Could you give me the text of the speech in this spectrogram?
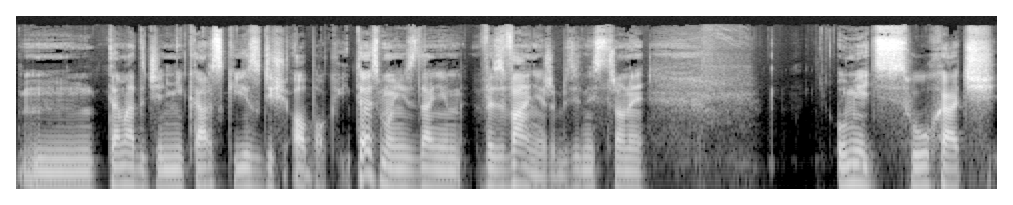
mm, temat dziennikarski jest gdzieś obok. I to jest moim zdaniem wyzwanie, żeby z jednej strony umieć słuchać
